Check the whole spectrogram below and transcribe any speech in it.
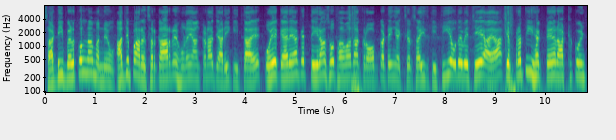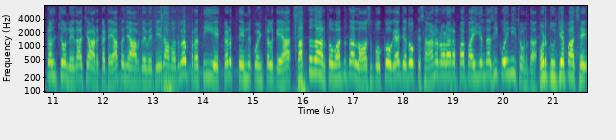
ਸਾਡੀ ਬਿਲਕੁਲ ਨਾ ਮੰਨਿਓ। ਅੱਜ ਭਾਰਤ ਸਰਕਾਰ ਨੇ ਹੁਣੇ ਅੰਕੜਾ ਜਾਰੀ ਕੀਤਾ ਹੈ ਉਹ ਇਹ ਕਹਿ ਰਿਹਾ ਕਿ 1300 ਥਾਵਾਂ ਦਾ ਕ੍ਰੌਪ ਕਟਿੰਗ ਐਕਸਰਸਾਈਜ਼ ਕੀਤੀ ਹੈ ਉਹਦੇ ਵਿੱਚ ਇਹ ਆਇਆ ਕਿ ਪ੍ਰਤੀ ਹੈਕਟੇਅਰ 8 ਕੁਇੰਟਲ ਝੋਨੇ ਦਾ ਝਾੜ ਘਟਿਆ ਪੰਜਾਬ ਦੇ ਵਿੱਚ। ਇਹਦਾ ਮਤਲਬ ਪ੍ਰਤੀ ਏਕੜ 3 ਕੁਇੰਟਲ ਗਿਆ। 7000 ਤੋਂ ਵੱਧ ਦਾ ਲਾਸ ਬੁੱਕ ਹੋ ਗਿਆ। ਜਦੋਂ ਕਿਸਾਨ ਰੌਲਾ ਰੱਪਾ ਪਾਈ ਜਾਂਦਾ ਸੀ, ਕੋਈ ਨਹੀਂ ਸੁਣਦਾ। ਹੁਣ ਦੂਜੇ ਪਾਸੇ,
